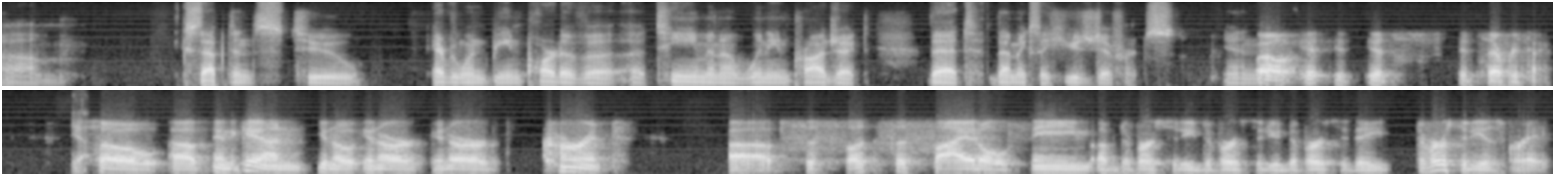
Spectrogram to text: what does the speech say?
um, acceptance to everyone being part of a, a team and a winning project, that that makes a huge difference. In Well, it, it, it's it's everything. Yeah. So, uh, and again, you know, in our in our current uh, societal theme of diversity, diversity, diversity, diversity is great.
